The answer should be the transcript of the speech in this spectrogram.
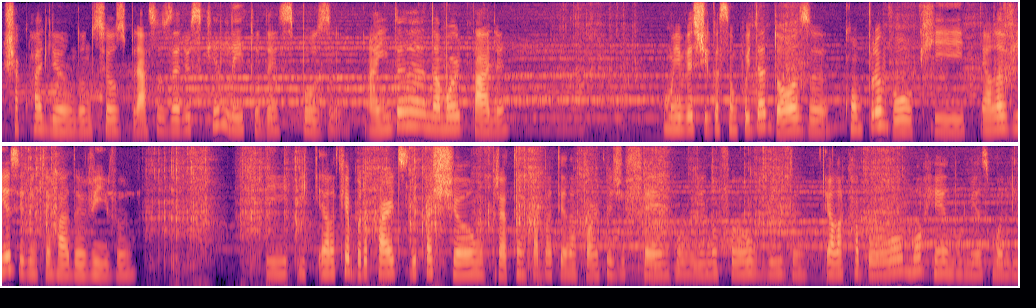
chacoalhando nos seus braços. Era o esqueleto da esposa, ainda na mortalha. Uma investigação cuidadosa comprovou que ela havia sido enterrada viva. E, e ela quebrou partes do caixão para tentar bater na porta de ferro e não foi ouvida. Ela acabou morrendo mesmo ali,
